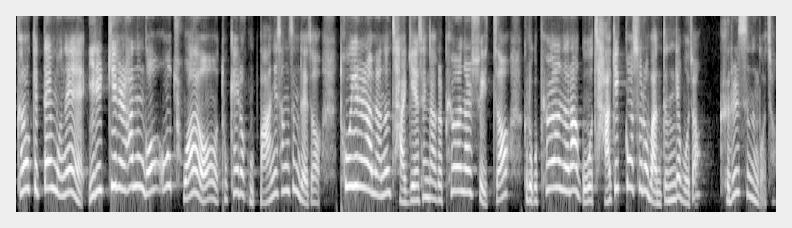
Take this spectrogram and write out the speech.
그렇기 때문에 읽기를 하는 거, 어, 좋아요. 독해력 많이 상승되죠. 토의를 하면은 자기의 생각을 표현할 수 있죠. 그리고 표현을 하고 자기 것으로 만드는 게 뭐죠? 글을 쓰는 거죠.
